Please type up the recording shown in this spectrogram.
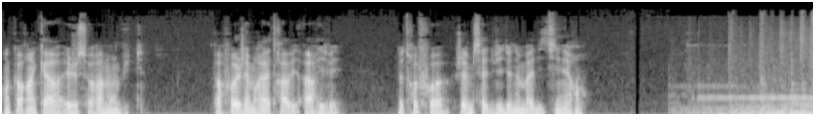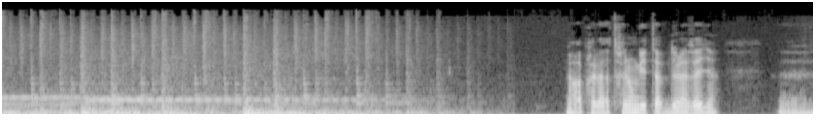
Encore un quart et je serai à mon but. Parfois j'aimerais être arrivé. D'autres fois, j'aime cette vie de nomade itinérant. Alors après la très longue étape de la veille, euh,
